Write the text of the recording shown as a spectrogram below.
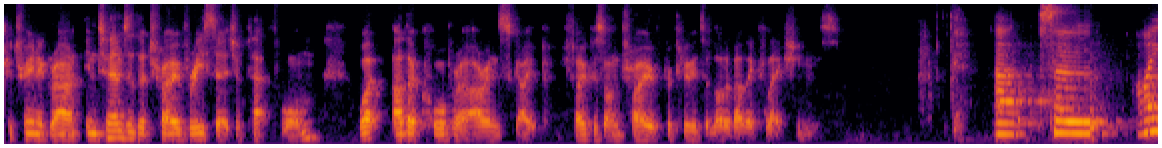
Katrina Grant. In terms of the Trove Researcher platform, what other corpora are in scope? Focus on Trove precludes a lot of other collections. Uh, so I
